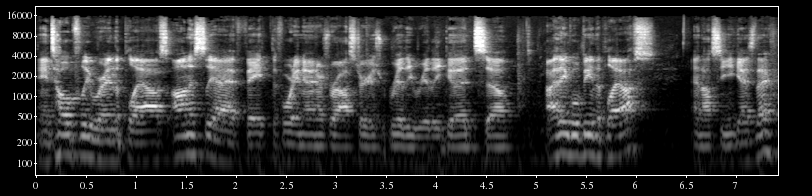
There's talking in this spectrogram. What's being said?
and hopefully we're in the playoffs. Honestly, I have faith the 49ers roster is really, really good, so I think we'll be in the playoffs, and I'll see you guys there.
